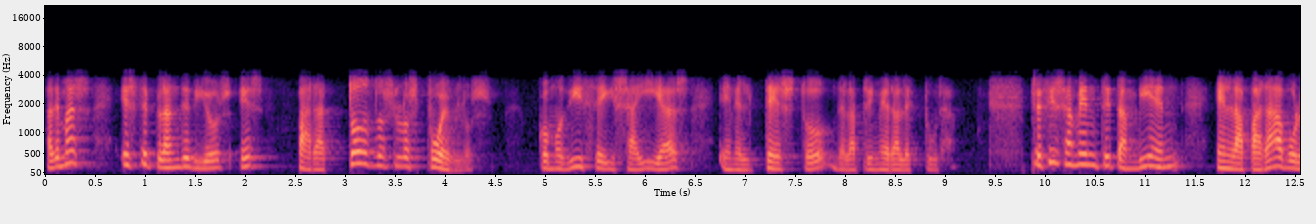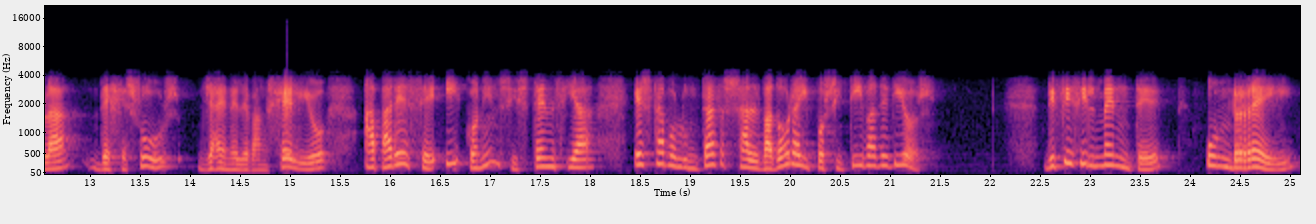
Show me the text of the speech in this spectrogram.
Además, este plan de Dios es para todos los pueblos, como dice Isaías en el texto de la primera lectura. Precisamente también en la parábola de Jesús, ya en el Evangelio, aparece y con insistencia esta voluntad salvadora y positiva de Dios. Difícilmente un rey,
